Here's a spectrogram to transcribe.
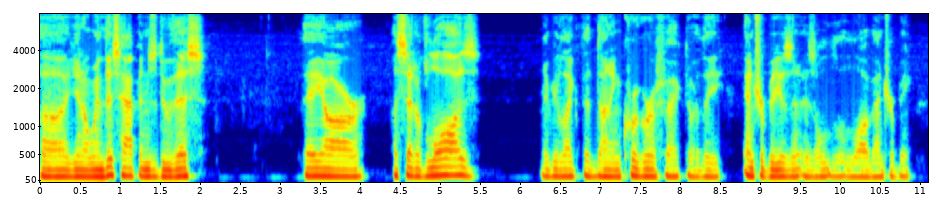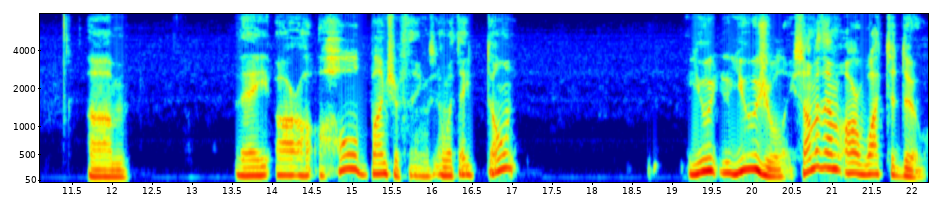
Uh, you know, when this happens, do this. They are a set of laws, maybe like the Dunning Kruger effect or the entropy is a, is a law of entropy. Um, they are a, a, whole bunch of things, and what they don't you usually some of them are what to do,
